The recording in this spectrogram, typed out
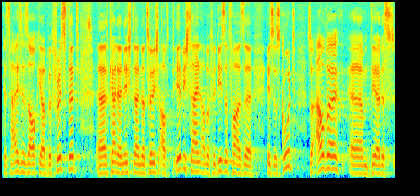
Das heißt, es ist auch ja befristet. Äh, kann ja nicht dann natürlich auf ewig sein, aber für diese Phase ist es gut. So Alve, ähm, der das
